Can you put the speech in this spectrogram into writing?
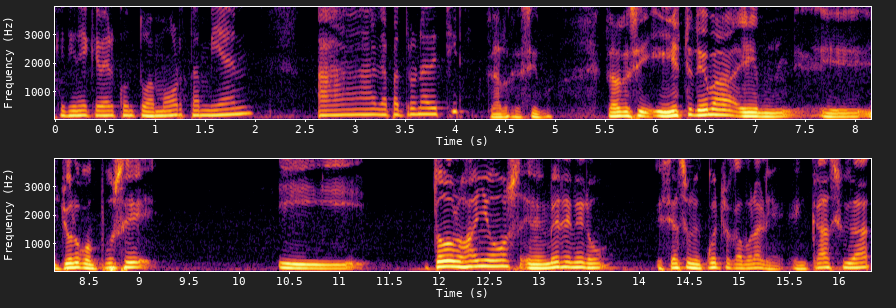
que tiene que ver con tu amor también a la patrona de Chile. Claro que sí. Claro que sí. Y este tema em, eh, yo lo compuse y todos los años, en el mes de enero, se hace un encuentro de caporales en cada ciudad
